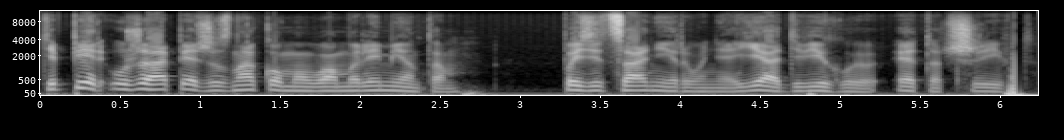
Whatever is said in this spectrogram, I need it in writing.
Теперь уже опять же знакомым вам элементом позиционирования я двигаю этот шрифт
